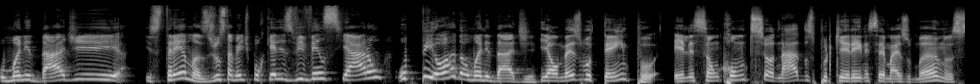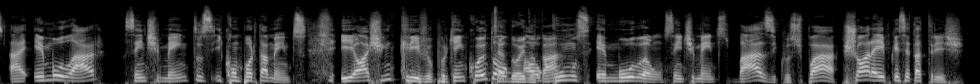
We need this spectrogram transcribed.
humanidade extremas, justamente porque eles vivenciaram o pior da humanidade. E ao mesmo tempo, eles são condicionados por quererem ser mais humanos a emular sentimentos e comportamentos. E eu acho incrível, porque enquanto é doido, tá? alguns emulam sentimentos básicos, tipo, ah, chora aí porque você tá triste.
